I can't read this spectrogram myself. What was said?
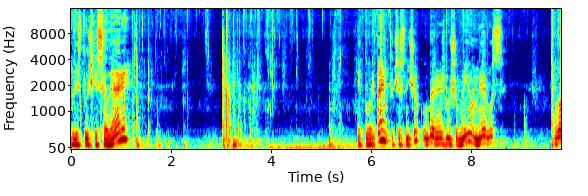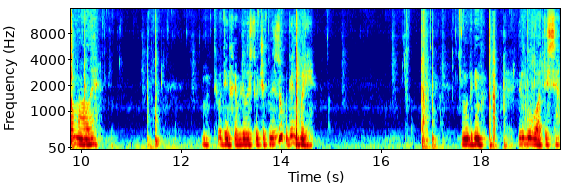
Листочки селери. Як повертаємо, то чесничок обережно, щоб ми його не розламали. От, один хай буде листочок внизу, один вгорі. Ми будемо любуватися.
